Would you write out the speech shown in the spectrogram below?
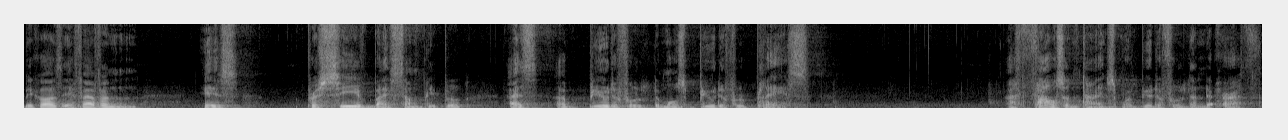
because if heaven is perceived by some people as a beautiful, the most beautiful place, a thousand times more beautiful than the earth.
